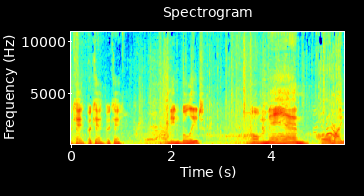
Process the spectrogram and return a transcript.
Okay, okay, okay. Being bullied. Oh, man. Oh my,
